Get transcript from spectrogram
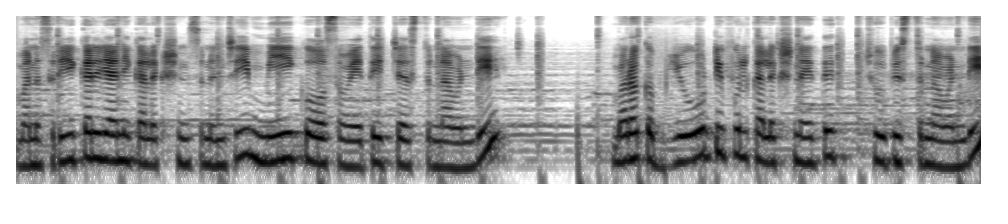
మన శ్రీ కళ్యాణి కలెక్షన్స్ నుంచి మీకోసం అయితే ఇచ్చేస్తున్నామండి. మరొక బ్యూటిఫుల్ కలెక్షన్ అయితే చూపిస్తున్నామండి.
